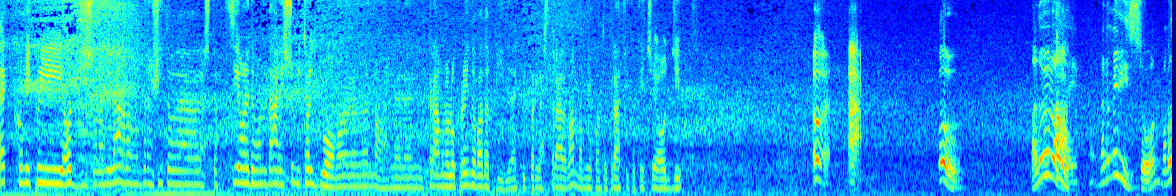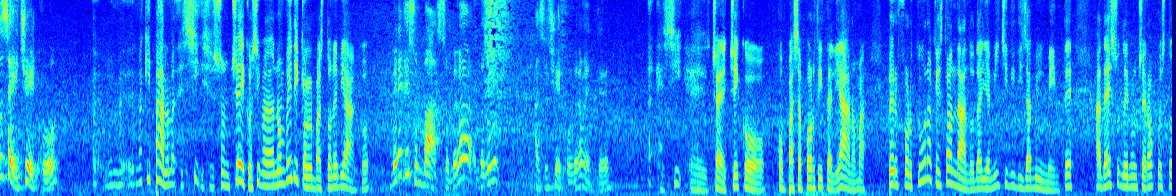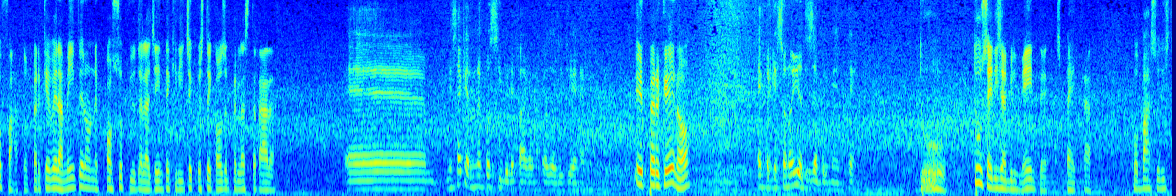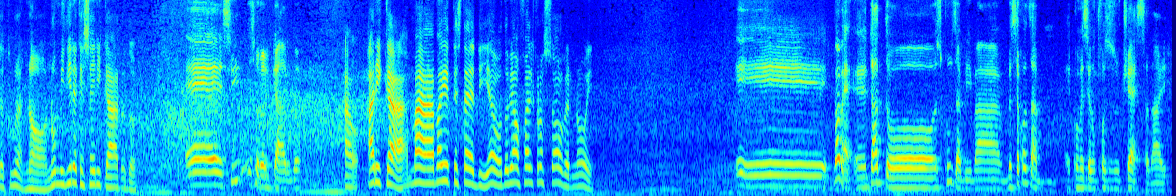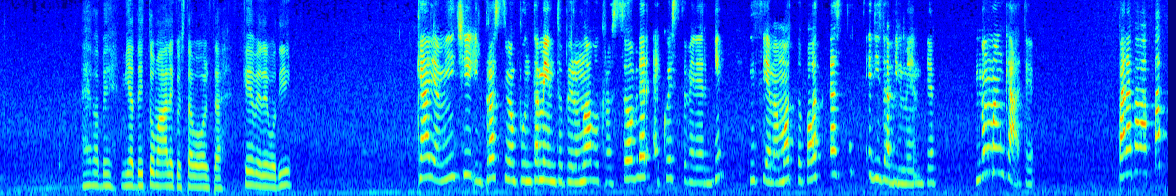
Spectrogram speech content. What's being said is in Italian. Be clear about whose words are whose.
Speaker 1: Eccomi qui, oggi sono a Milano, sono appena uscito dalla stazione, devo andare subito al Duomo. No, no, il, il tram non lo prendo, vado a Piglia, è qui per la strada. Mamma mia quanto traffico che c'è oggi.
Speaker 2: Oh, ah. oh. ma dove vai? Oh. Ma non mi hai visto? Ma cosa sei, cieco?
Speaker 1: Eh, ma chi parla? Ma, sì, sono cieco, sì, ma non vedi che ho il bastone bianco?
Speaker 2: Bene che sono basso, però. Ah, sei cieco, veramente?
Speaker 1: Eh, sì, eh, cioè cieco con passaporto italiano, ma per fortuna che sto andando dagli amici di Disabilmente, adesso denuncerò questo fatto, perché veramente non ne posso più della gente che dice queste cose per la strada.
Speaker 2: Eh, mi sa che non è possibile fare una cosa del genere.
Speaker 1: E perché no?
Speaker 2: È perché sono io disabilmente.
Speaker 1: Tu, tu sei disabilmente. Aspetta, po' basso di statura? No, non mi dire che sei Riccardo.
Speaker 2: Eh sì, sono Riccardo.
Speaker 1: Oh, Arica, ma, ma che te stai a dire? Oh, dobbiamo fare il crossover noi.
Speaker 2: E vabbè, eh, tanto scusami, ma questa cosa è come se non fosse successa, dai.
Speaker 1: Eh vabbè, mi ha detto male questa volta. Che vedevo di?
Speaker 3: Cari amici, il prossimo appuntamento per un nuovo crossover è questo venerdì insieme a Motto Podcast e Disabilmente. Non mancate! Parapapapappa!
